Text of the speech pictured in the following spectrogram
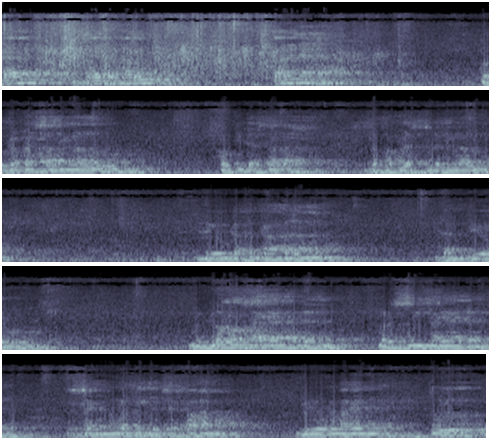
Dan saya terharu karena beberapa saat yang lalu, kalau tidak salah, 18 bulan yang lalu, beliau datang ke Andalan dan beliau mendorong saya dan merestui saya dan saya mengerti dan saya paham beliau kemarin turut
